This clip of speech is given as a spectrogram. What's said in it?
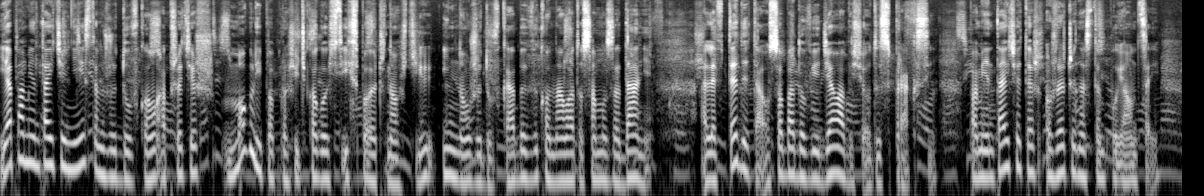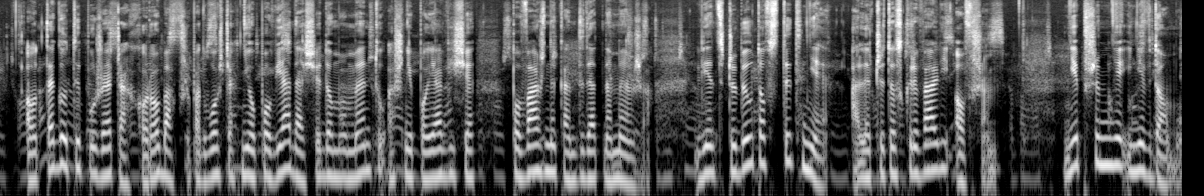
Ja pamiętajcie, nie jestem Żydówką, a przecież mogli poprosić kogoś z ich społeczności, inną Żydówkę, aby wykonała to samo zadanie. Ale wtedy ta osoba dowiedziałaby się o dyspraksji. Pamiętajcie też o rzeczy następującej. O tego typu rzeczach, chorobach, przypadłościach nie opowiada się do momentu, aż nie pojawi się poważny kandydat na męża. Więc czy był to wstyd? Nie. Ale czy to skrywali? Owszem. Nie przy mnie i nie w domu.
